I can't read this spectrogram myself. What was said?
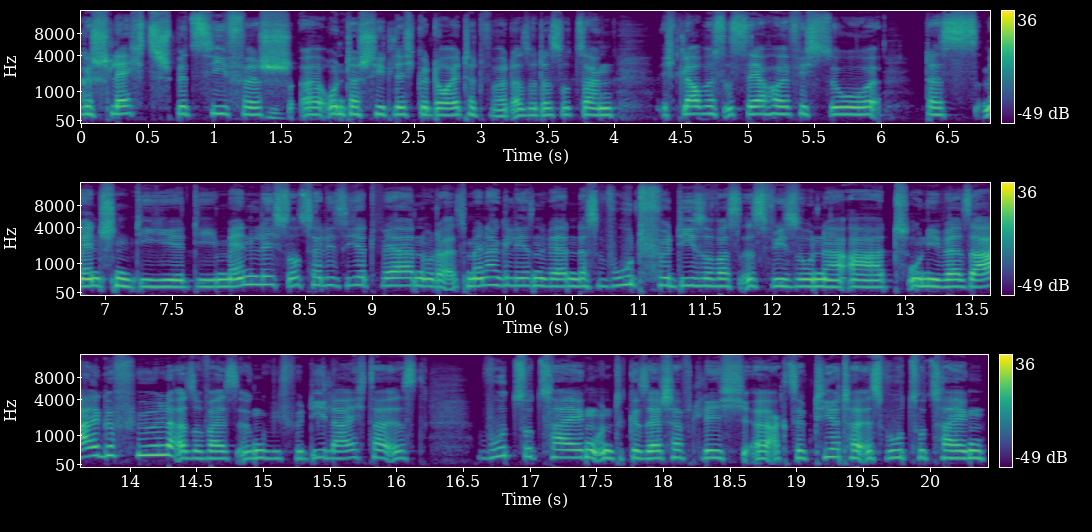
geschlechtsspezifisch hm. äh, unterschiedlich gedeutet wird. Also dass sozusagen, ich glaube, es ist sehr häufig so, dass Menschen, die, die männlich sozialisiert werden oder als Männer gelesen werden, dass Wut für die sowas ist wie so eine Art Universalgefühl, also weil es irgendwie für die leichter ist, Wut zu zeigen und gesellschaftlich äh, akzeptierter ist, Wut zu zeigen,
